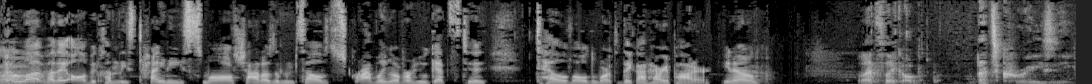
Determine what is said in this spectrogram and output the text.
I Oh. love how they all become these tiny, small shadows of themselves, scrabbling over who gets to tell Voldemort that they got Harry Potter. You know? Well, that's like a. That's crazy.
